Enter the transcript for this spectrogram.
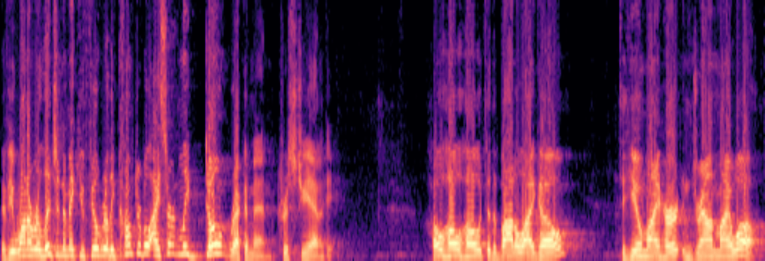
If you want a religion to make you feel really comfortable, I certainly don't recommend Christianity. Ho, ho, ho, to the bottle I go to heal my hurt and drown my woe.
